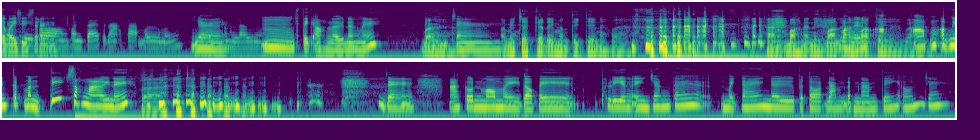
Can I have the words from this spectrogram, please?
កបីស៊ីស្រូវបងប៉ុន្តែទៅដាក់សាកមើលមើលចាឥឡូវអឺខ្ទេចអស់លើហ្នឹងណាបាទចាអត់មានចេះគិតអីមិនតិចទេណាបាទថានឹងបោះអ្នកនេះបោះអ្នកបោះនោះនេះអត់ទេបាទអត់អត់មានគិតមិនតិចសោះឡើយណាបាទចាអរគុណមុំអីតទៅពេលភ្លៀងអីអញ្ចឹងតែមិនដែរនៅបន្តដាំដំណាំទេអូនចា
